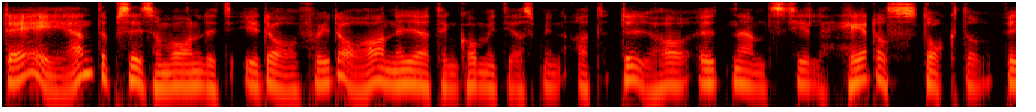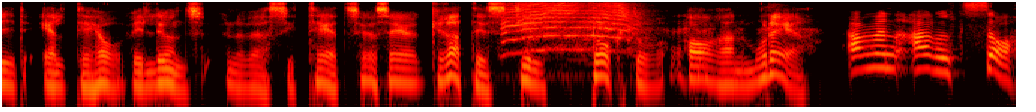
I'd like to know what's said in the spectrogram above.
det är inte precis som vanligt idag, för idag har nyheten kommit Jasmin att du har utnämnts till hedersdoktor vid LTH vid Lunds universitet. Så jag säger grattis till doktor Aran Moder. Ja, men alltså,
